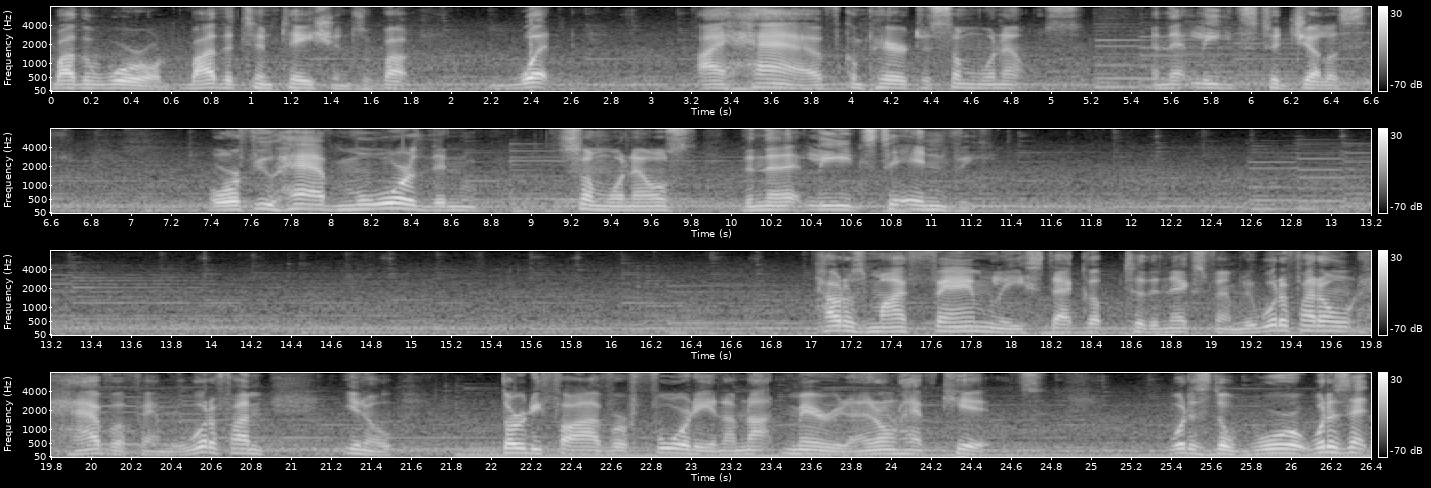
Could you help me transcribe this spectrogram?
by the world, by the temptations, about what I have compared to someone else. And that leads to jealousy. Or if you have more than someone else, then that leads to envy. How does my family stack up to the next family? What if I don't have a family? What if I'm, you know, 35 or 40 and I'm not married and I don't have kids? What is the world what does that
